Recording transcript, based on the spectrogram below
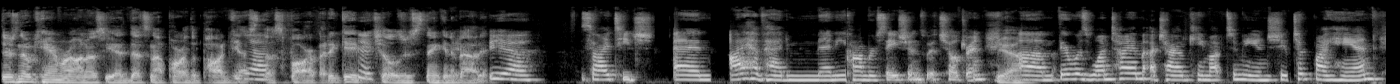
There's no camera on us yet. That's not part of the podcast Yeah. thus far, but it gave me chills just thinking about it. Yeah. So I teach and I have had many conversations with children. Yeah. Um, there was one time a child came up to me and she took my hand,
